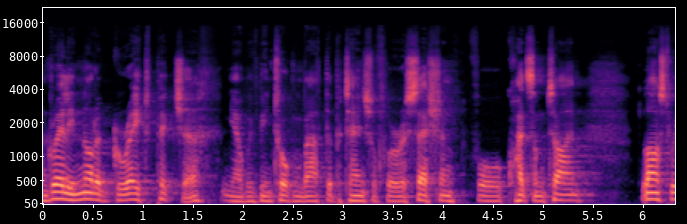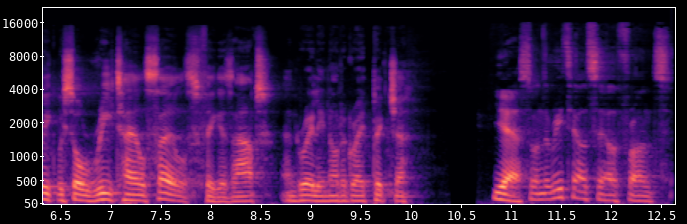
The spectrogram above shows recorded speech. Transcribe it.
and really not a great picture. You know, we've been talking about the potential for a recession for quite some time. Last week we saw retail sales figures out and really not a great picture. Yeah, so on the retail sale front,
